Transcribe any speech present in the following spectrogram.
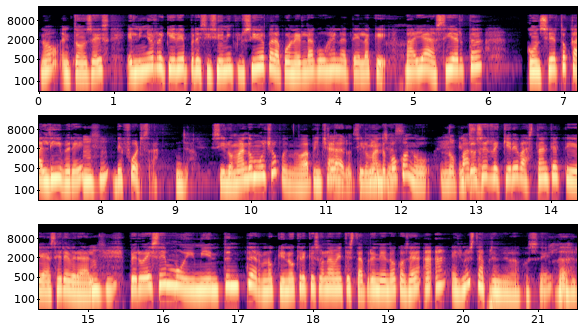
¿no? Entonces, el niño requiere precisión inclusive para poner la aguja en la tela que vaya a cierta, con cierto calibre de fuerza. Ya. Si lo mando mucho, pues me va a pinchar. Claro, si lo mando poco, no. No pasa. Entonces requiere bastante actividad cerebral, pero ese movimiento interno que uno cree que solamente está aprendiendo a coser, ah, ah, él no está aprendiendo a coser. Claro.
